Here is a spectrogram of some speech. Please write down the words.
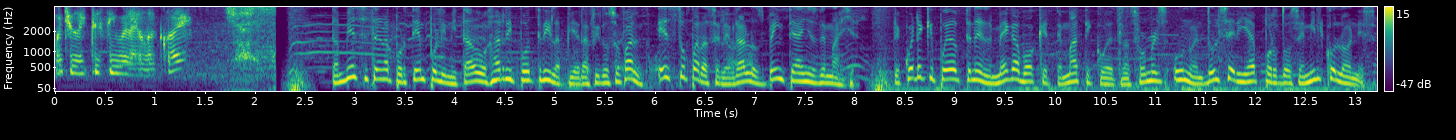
Would you like to see what I look like? También se estrena por tiempo limitado Harry Potter y la Piedra Filosofal, esto para celebrar los 20 años de magia. Recuerde que puede obtener el Mega Bucket temático de Transformers 1 en dulcería por 12.000 colones,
